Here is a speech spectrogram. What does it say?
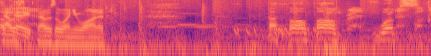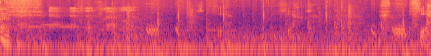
That Okay. was that was the one you wanted. Uh, oh, oh, whoops. yeah, yeah, yeah.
